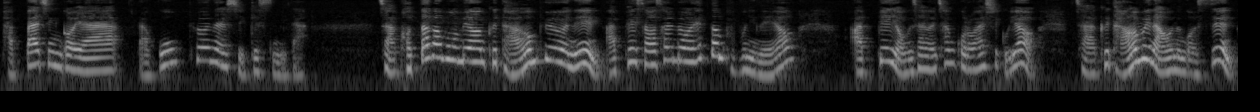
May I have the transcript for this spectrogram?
바빠진 거야 라고 표현할 수 있겠습니다. 자, 걷다가 보면 그 다음 표현은 앞에서 설명을 했던 부분이네요. 앞의 영상을 참고로 하시고요. 자, 그 다음에 나오는 것은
